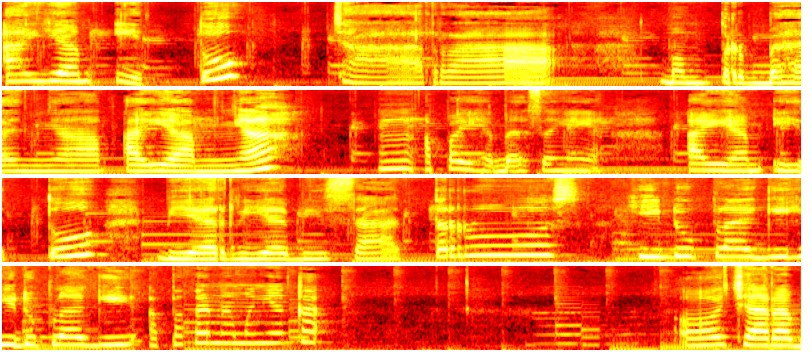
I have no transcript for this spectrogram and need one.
ayam itu cara memperbanyak ayamnya, hmm, apa ya bahasanya ya? Ayam itu biar dia bisa terus hidup lagi, hidup lagi. Apakah namanya kak? Oh, cara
